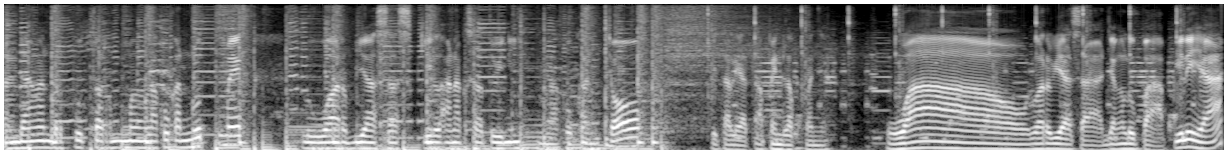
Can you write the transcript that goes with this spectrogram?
Tendangan berputar melakukan nutmeg. Luar biasa skill anak satu ini melakukan cok. Kita lihat apa yang dilakukannya. Wow, luar biasa. Jangan lupa pilih ya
